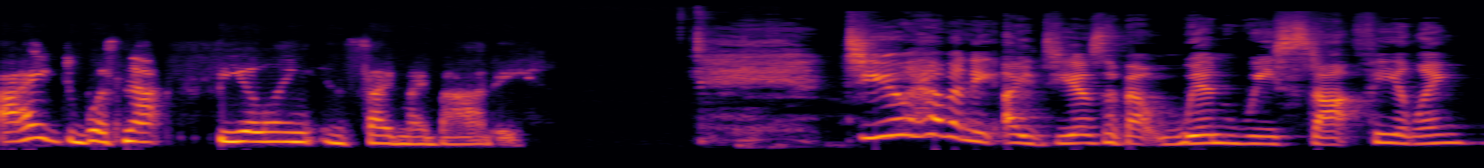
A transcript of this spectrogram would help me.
I was not feeling inside my body. Do you have any ideas about when we stop feeling?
